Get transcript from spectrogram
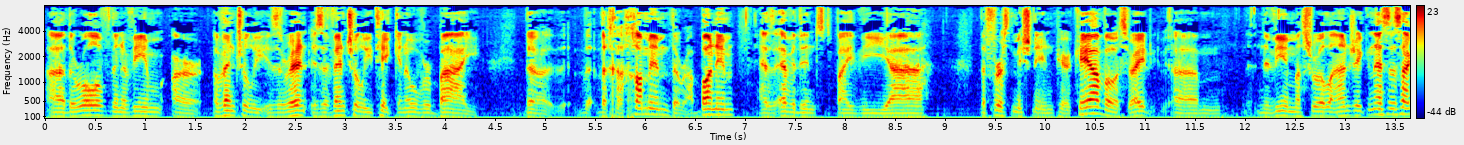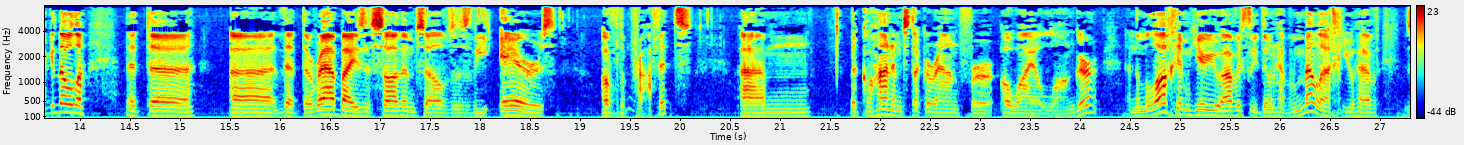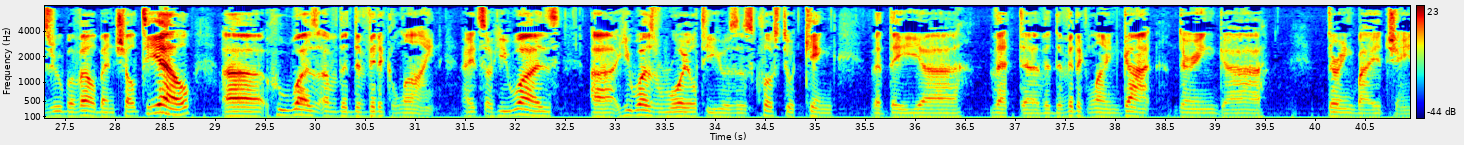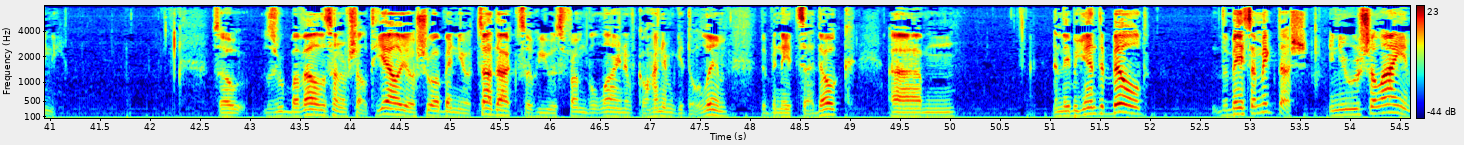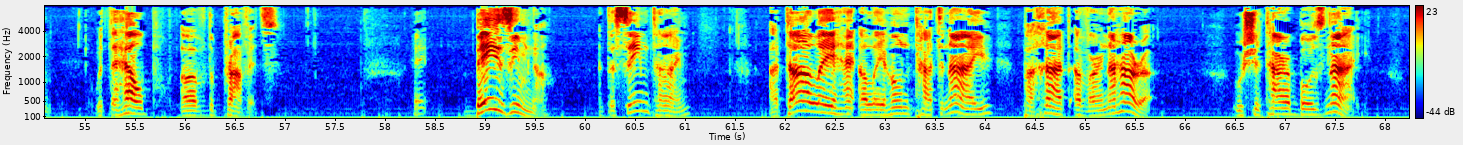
Uh, the role of the Nevi'im are eventually is, is eventually taken over by the the, the Chachamim, the Rabbanim, as evidenced by the uh, the first Mishnah in Pirkei Avos, right? Um, Nevi'im Masrul Anjek Knesses Hagdola, that the uh, that the rabbis saw themselves as the heirs of the prophets. Um, the Kohanim stuck around for a while longer, and the Malachim here you obviously don't have a Melech, you have Zerubbabel ben Shaltiel, uh, who was of the Davidic line, right? So he was uh, he was royalty, he was as close to a king that they uh, that uh, the Davidic line got during uh, during Bayit. So Zerubbabel, the son of Shaltiel, Yoshua ben Yotzadak, so he was from the line of Kohanim Gedolim, the Bnei Tzadok. Um, and they began to build the Beis Hamikdash in Yerushalayim with the help of the prophets. Okay, Beizimna. At the same time, Ata alehon tatnai pachat avar nahara, ushetar boznai,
